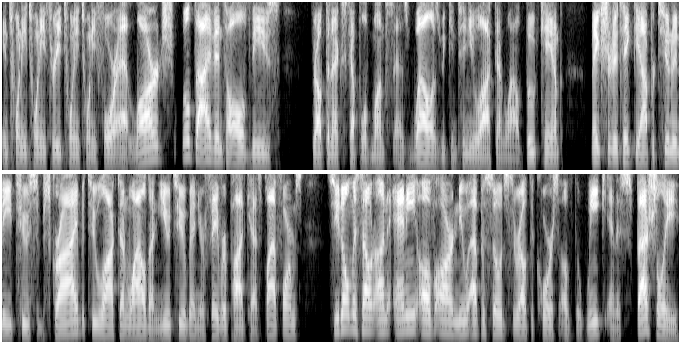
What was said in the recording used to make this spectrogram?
in 2023, 2024 at large. We'll dive into all of these throughout the next couple of months as well as we continue Locked on Wild Boot Camp. Make sure to take the opportunity to subscribe to Locked on Wild on YouTube and your favorite podcast platforms so you don't miss out on any of our new episodes throughout the course of the week and especially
